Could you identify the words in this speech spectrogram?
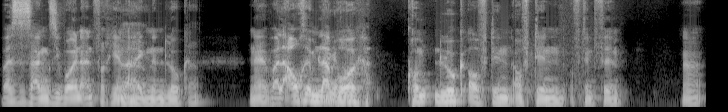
Weil sie sagen, sie wollen einfach ihren Ja, eigenen Look. Ja. Ne? Weil auch im Labor kommt ein Look auf den, auf den, auf den Film. Ja,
